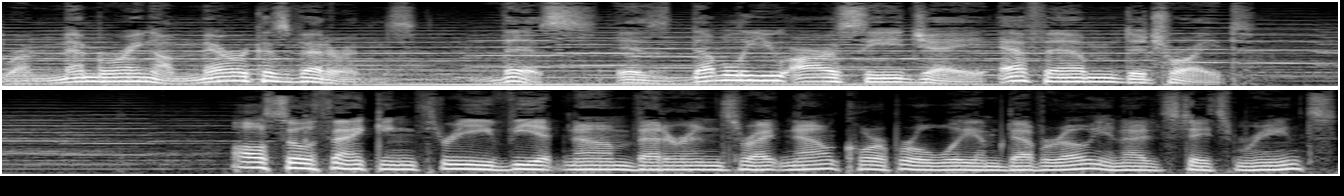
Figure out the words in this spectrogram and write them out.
Remembering America's veterans. This is WRCJ FM Detroit. Also thanking three Vietnam veterans right now Corporal William Devereaux, United States Marines,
